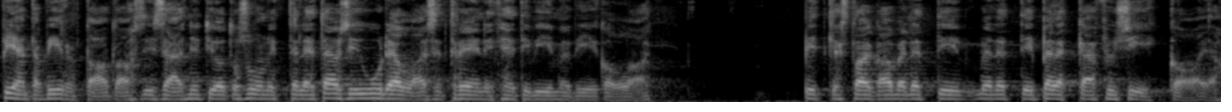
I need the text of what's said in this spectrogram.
pientä virtaa taas lisää. Nyt joutui suunnittelemaan täysin uudenlaiset treenit heti viime viikolla. Pitkästä aikaa vedettiin, vedettiin pelkkää fysiikkaa ja,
